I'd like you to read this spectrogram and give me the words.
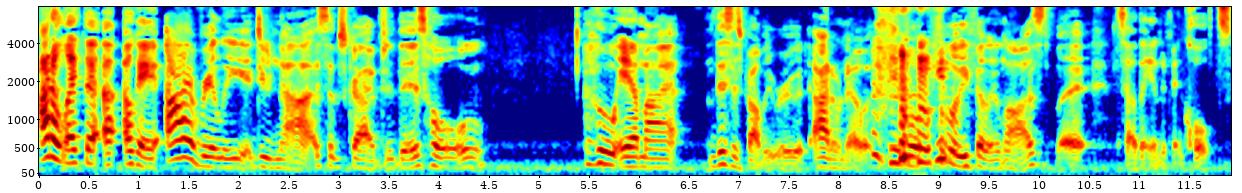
I don't like that. Uh, okay, I really do not subscribe to this whole "Who am I?" This is probably rude. I don't know. People people be feeling lost, but it's how they end up in cults.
